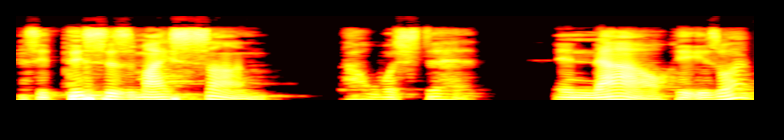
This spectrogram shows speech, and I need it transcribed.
and said, This is my son that was dead. And now he is what?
